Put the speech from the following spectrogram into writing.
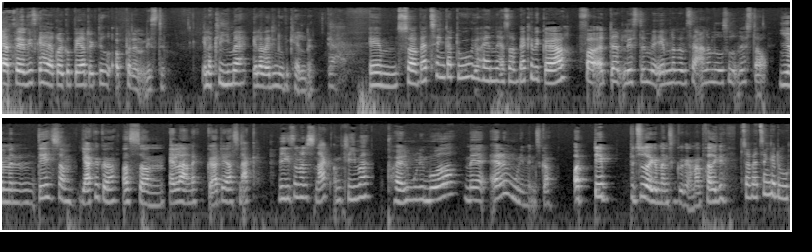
at øh, vi skal have rykket bæredygtighed op på den liste. Eller klima, eller hvad de nu vil kalde det. Ja. Øhm, så hvad tænker du, Johanne? Altså, hvad kan vi gøre for, at den liste med emner, den ser anderledes ud næste år? Jamen, det som jeg kan gøre, og som alle andre kan gøre, det er at snakke. Vi kan simpelthen snakke om klima på alle mulige måder med alle mulige mennesker. Og det betyder ikke, at man skal gå i gang med at prædike. Så hvad tænker du?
